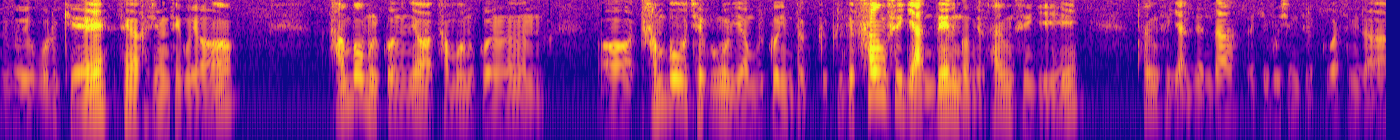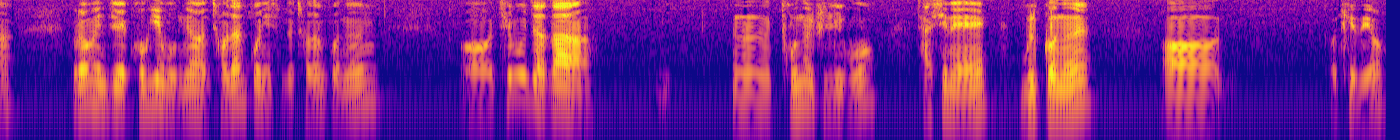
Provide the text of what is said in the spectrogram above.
그래서 요거 이렇게 생각하시면 되고요. 담보 물건은요. 담보 물건은 어, 담보 제공을 위한 물건입니다. 그, 그러니까 사용 수익이 안 되는 겁니다. 사용 수익이 사용 수익이 안 된다 이렇게 보시면 될 것 같습니다. 그러면 이제 거기에 보면 저당권이 있습니다. 저당권은 어, 채무자가 어, 돈을 빌리고 자신의 물건을 어, 어떻게 돼요?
